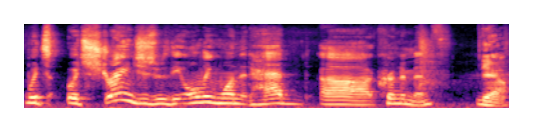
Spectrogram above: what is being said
what's what's strange is it was the only one that had uh menthe Yeah.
